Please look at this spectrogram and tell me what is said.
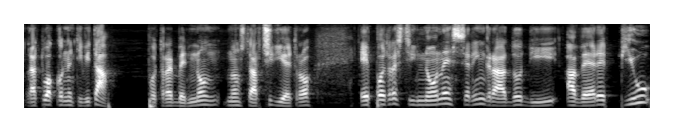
la tua connettività potrebbe non, non starci dietro e potresti non essere in grado di avere più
